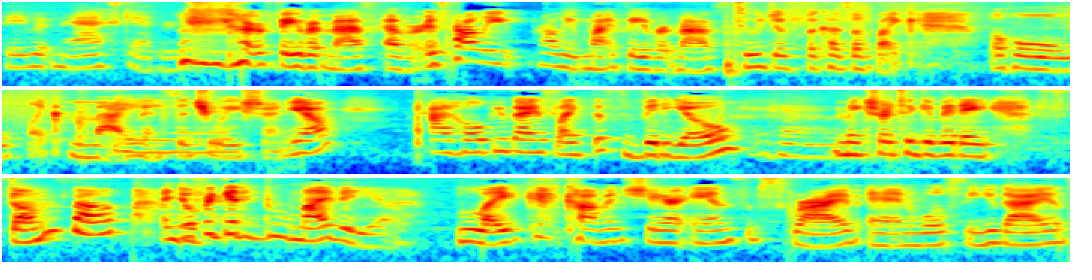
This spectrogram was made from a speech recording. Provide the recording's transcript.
favorite mask ever. her favorite mask ever. It's probably probably my favorite mask too, just because of like the whole like magnet situation, you know? I hope you guys like this video. Make sure to give it a thumbs up, and don't forget to do my video. like, comment, share, and subscribe. And we'll see you guys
